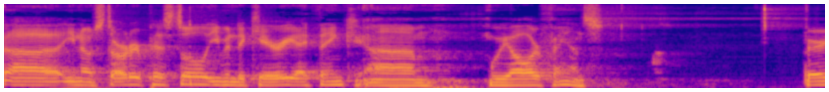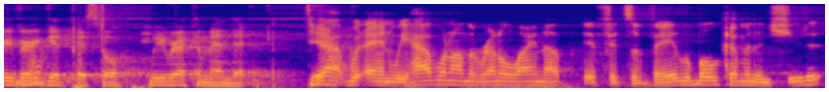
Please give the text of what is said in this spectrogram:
uh, you know starter pistol even to carry. I think um, we all are fans. Very very good pistol. We recommend it. Yeah, w- and we have one on the rental lineup. If it's available, come in and shoot it.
